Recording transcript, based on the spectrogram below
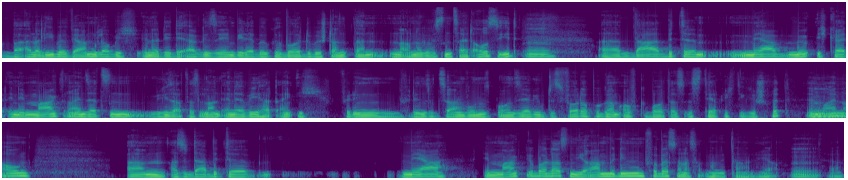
bei aller Liebe, wir haben, glaube ich, in der DDR gesehen, wie der Gebäudebestand dann nach einer gewissen Zeit aussieht. Äh, da bitte mehr Möglichkeit in den Markt reinsetzen. Wie gesagt, das Land NRW hat eigentlich für den, für den sozialen Wohnungsbau ein sehr gutes Förderprogramm aufgebaut. Das ist der richtige Schritt in meinen Augen. Ähm, also da bitte mehr dem Markt überlassen, die Rahmenbedingungen verbessern, das hat man getan, ja. ja.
